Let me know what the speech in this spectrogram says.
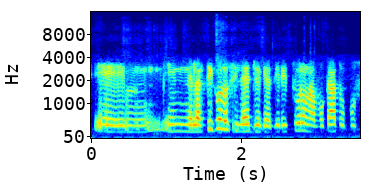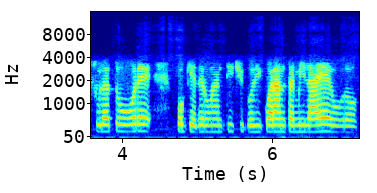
E, mh, in- nell'articolo si legge che addirittura un avvocato postulatore può chiedere un anticipo di 40.000 euro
